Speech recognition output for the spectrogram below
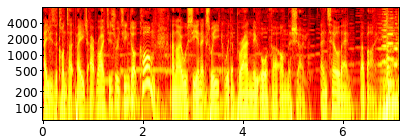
Uh, use the contact page at writersroutine.com. And I will see you next week with a brand new author on the show. Until then, bye bye.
